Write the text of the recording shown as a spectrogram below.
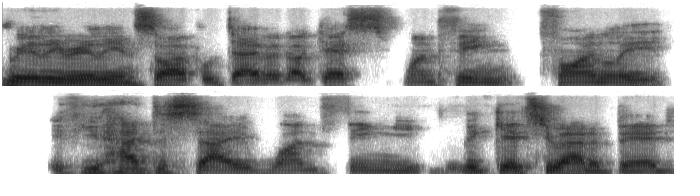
Really, really insightful, David. I guess one thing finally, if you had to say one thing that gets you out of bed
